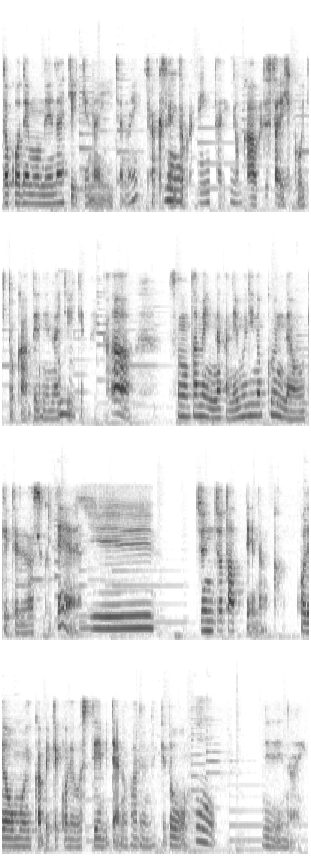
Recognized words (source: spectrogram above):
どこでも寝なきゃいけないじゃない？作戦とかに行ったりとか、うるさい飛行機とかで寝なきゃいけないから、そのためになんか眠りの訓練を受けてるらしくて。順序立ってなんかこれを思い浮かべてこれをしてみたいのがあるんだけど。寝れない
